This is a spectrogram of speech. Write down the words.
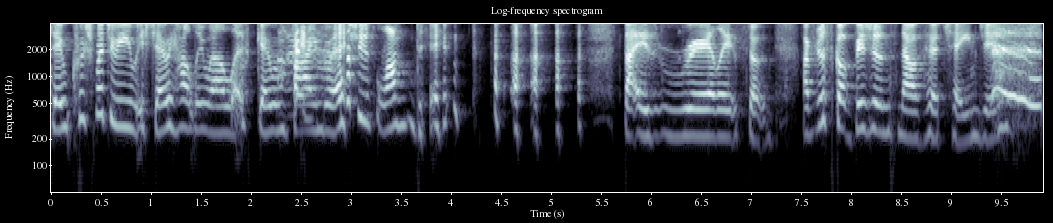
don't crush my dream. It's Geri Halliwell. Let's go and find where she's landing. That is really stuck. I've just got visions now of her changing her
